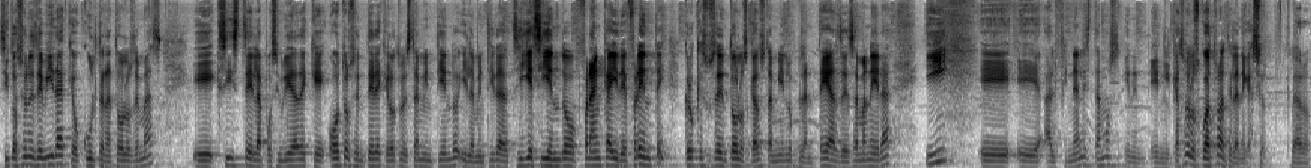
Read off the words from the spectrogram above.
situaciones de vida que ocultan a todos los demás existe la posibilidad de que otro se entere que el otro le está mintiendo y la mentira sigue siendo franca y de frente. Creo que sucede en todos los casos, también lo planteas de esa manera. Y eh, eh, al final estamos, en, el caso de los cuatro, ante la negación. Claro.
